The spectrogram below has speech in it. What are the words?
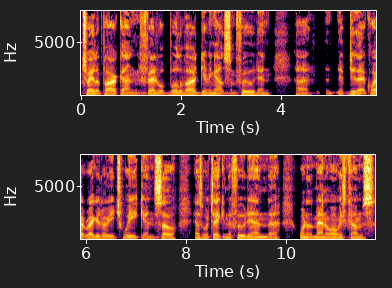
trailer park on Federal Boulevard giving out some food and uh, do that quite regular each week. And so as we're taking the food in, uh, one of the men who always comes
